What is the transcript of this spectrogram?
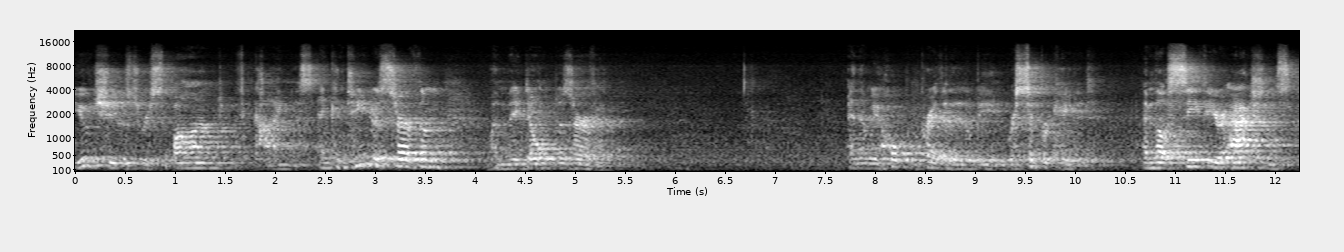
you choose to respond with kindness and continue to serve them when they don't deserve it. And then we hope and pray that it'll be reciprocated and they'll see through your actions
